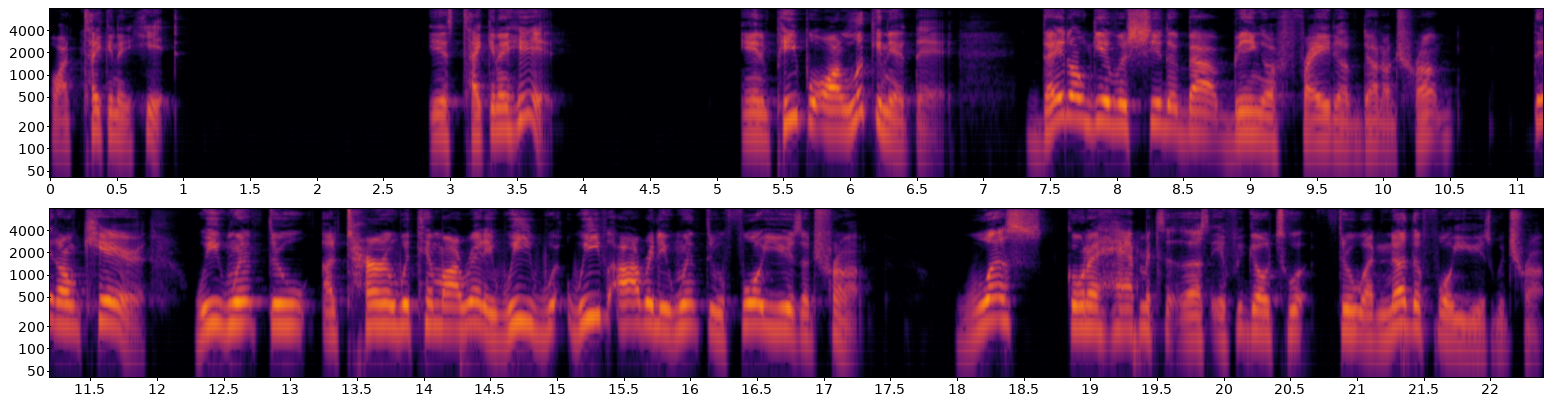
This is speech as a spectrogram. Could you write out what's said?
are taking a hit. It's taking a hit. And people are looking at that. They don't give a shit about being afraid of Donald Trump. They don't care. We went through a term with him already. We we've already went through 4 years of Trump. What's going to happen to us if we go to through another four years with Trump.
